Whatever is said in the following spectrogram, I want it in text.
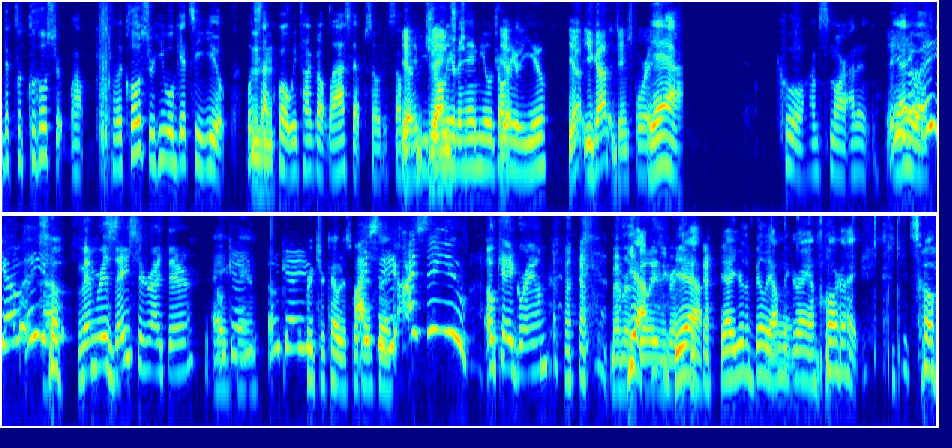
the cl- closer well, the closer He will get to you. What's that quote we talked about last episode or something? Mm-hmm. Yep, if you draw near to Him, He will draw yep. near to you. Yeah, you got it, James four. Yeah. Cool. I'm smart. I didn't. There Yeah, you go. There you go. There you go. Memorization right there. Hey, okay. man. Okay. Preacher. What I can say? see. I see you. Okay, Graham. Remember Yeah, Billy and the Graham? yeah, yeah, you're the Billy, I'm the Graham. All right. So,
